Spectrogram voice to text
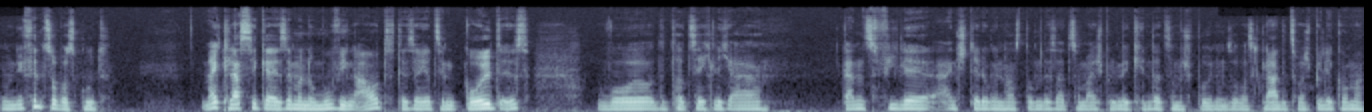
Und ich finde sowas gut. Mein Klassiker ist immer nur Moving Out, das ja jetzt im Gold ist, wo du tatsächlich auch ganz viele Einstellungen hast, um das auch zum Beispiel mit Kindern zum Spulen und sowas. Klar, die zwei Spiele kommen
